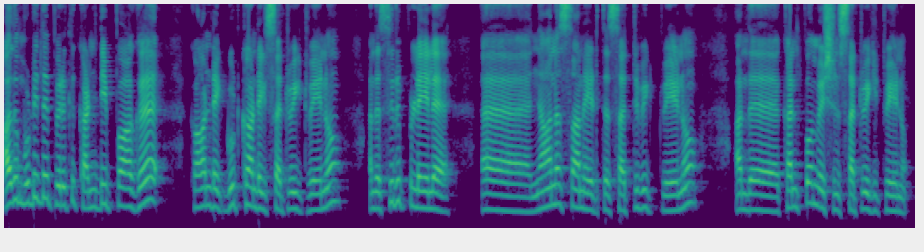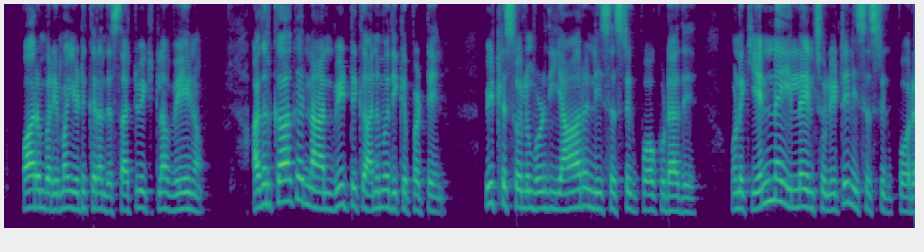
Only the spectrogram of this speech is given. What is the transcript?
அது முடிந்த பிறகு கண்டிப்பாக கான்டாக்ட் குட் கான்டாக்ட் சர்டிஃபிகேட் வேணும். அந்த சிறு பிள்ளையில் ஞானஸ்தானம் எடுத்த சர்டிஃபிகேட் வேணும். அந்த கன்ஃபர்மேஷன் சர்டிஃபிகேட் வேணும். பாரம்பரியமாக எடுக்கிற அந்த சர்டிஃபிகேட்லாம் வேணும். அதற்காக நான் வீட்டுக்கு அனுமதிக்கப்பட்டேன். வீட்டில் சொல்லும் பொழுது யாரும் நீ சிஸ்டருக்கு போகக்கூடாது. உனக்கு என்ன இல்லைன்னு சொல்லிட்டு நீ சிஸ்டருக்கு போகிற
